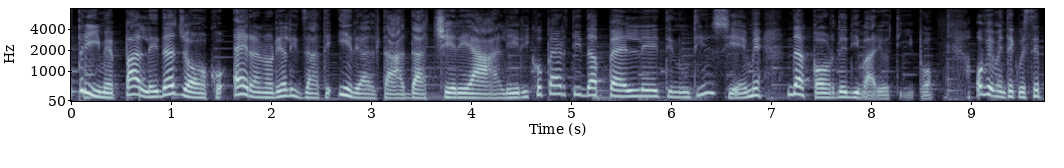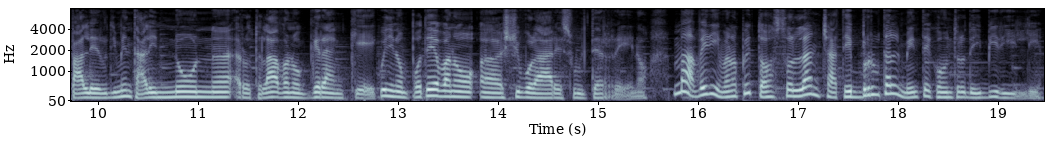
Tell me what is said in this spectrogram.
Le prime palle da gioco erano realizzate in realtà da cereali ricoperti da pelle e tenuti insieme da corde di vario tipo. Ovviamente queste palle rudimentali non rotolavano granché, quindi non potevano uh, scivolare sul terreno, ma venivano piuttosto lanciate brutalmente contro dei birilli.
